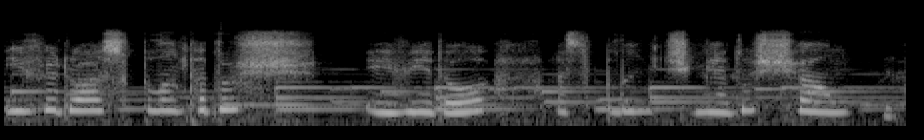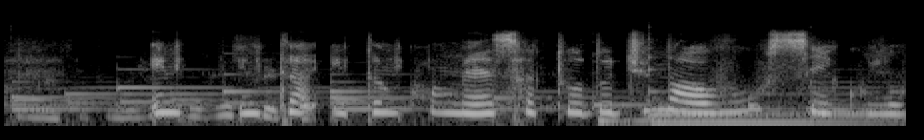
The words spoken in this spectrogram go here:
e virou as plantas do chão. E virou as plantinhas do chão. então, então começa tudo de novo o ciclo.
